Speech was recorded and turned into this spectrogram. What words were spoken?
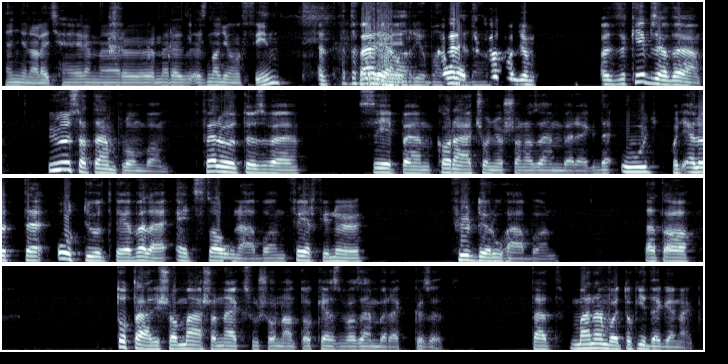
menjen el egy helyre, mert, mert ez, ez nagyon fin. Hát, hát akkor várjál. Várjál, csak azt mondjam, az, képzeld el, ülsz a templomban, felöltözve, szépen, karácsonyosan az emberek, de úgy, hogy előtte ott ültél vele egy szaunában, férfi-nő, fürdőruhában. Tehát a totálisan más a nexus onnantól kezdve az emberek között. Tehát már nem vagytok idegenek.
